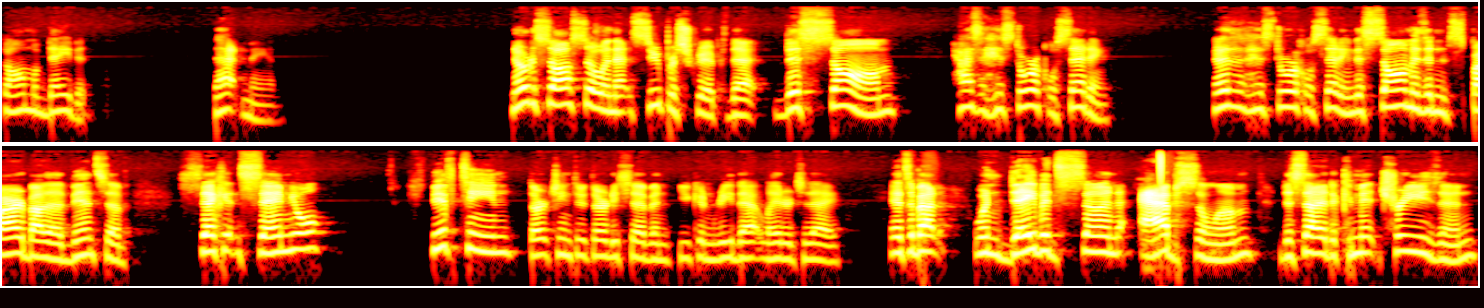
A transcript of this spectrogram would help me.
Psalm of David that man. Notice also in that superscript that this psalm has a historical setting. It has a historical setting. This psalm is inspired by the events of 2 Samuel 15, 13 through 37. You can read that later today. It's about when David's son Absalom decided to commit treason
